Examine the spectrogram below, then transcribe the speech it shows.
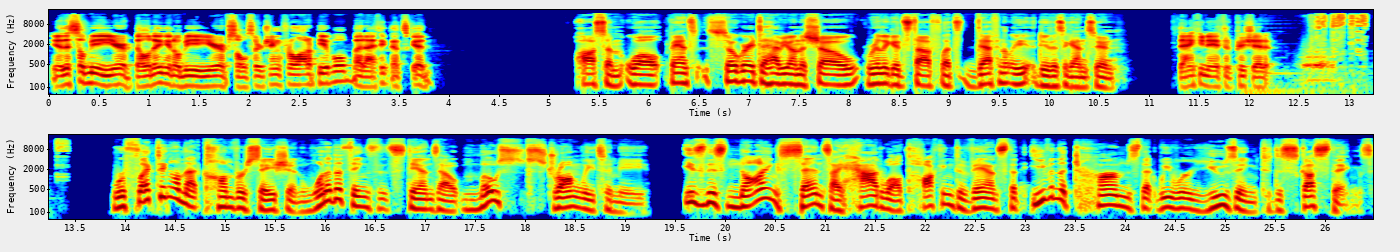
you know, this will be a year of building. It'll be a year of soul searching for a lot of people, but I think that's good. Awesome. Well, Vance, so great to have you on the show. Really good stuff. Let's definitely do this again soon. Thank you, Nathan. Appreciate it. Reflecting on that conversation, one of the things that stands out most strongly to me is this gnawing sense I had while talking to Vance that even the terms that we were using to discuss things,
